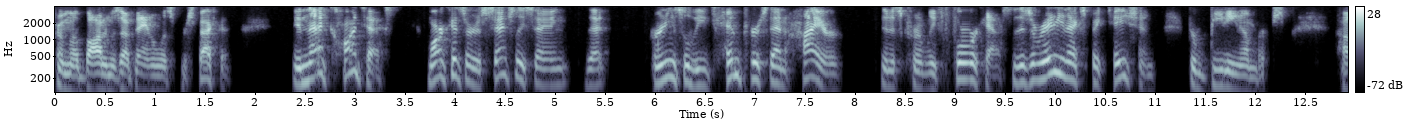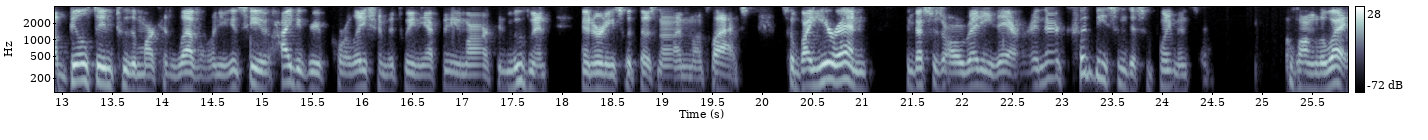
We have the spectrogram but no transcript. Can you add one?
from a bottoms-up analyst perspective. In that context, markets are essentially saying that earnings will be 10% higher than is currently forecast. So there's already an expectation for beating numbers uh, built into the market level. And you can see a high degree of correlation between the equity market movement and earnings with those nine month lags. So by year end, investors are already there. And there could be some disappointments along the way.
